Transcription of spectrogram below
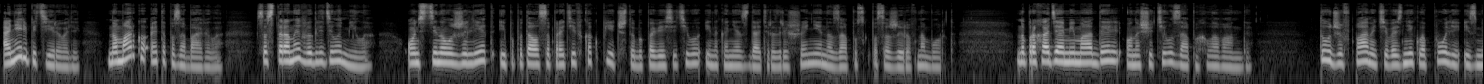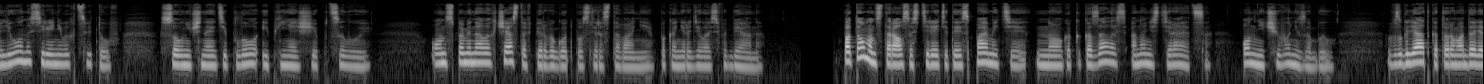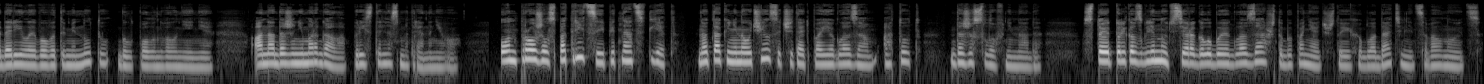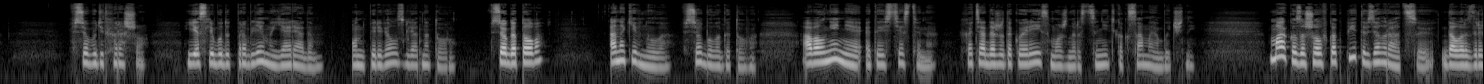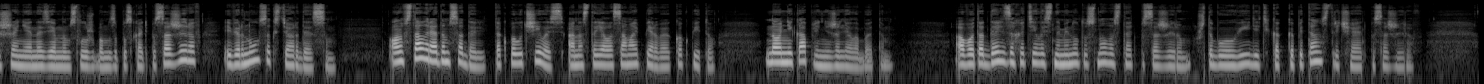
Они репетировали, но Марко это позабавило. Со стороны выглядело мило. Он стянул жилет и попытался пройти в кокпит, чтобы повесить его и, наконец, дать разрешение на запуск пассажиров на борт. Но, проходя мимо Адель, он ощутил запах лаванды. Тут же в памяти возникло поле из миллиона сиреневых цветов, солнечное тепло и пьянящие поцелуи. Он вспоминал их часто в первый год после расставания, пока не родилась Фабиана. Потом он старался стереть это из памяти, но, как оказалось, оно не стирается. Он ничего не забыл. Взгляд, которым Адель одарила его в эту минуту, был полон волнения. Она даже не моргала, пристально смотря на него. Он прожил с Патрицией пятнадцать лет, но так и не научился читать по ее глазам, а тут даже слов не надо. Стоит только взглянуть в серо-голубые глаза, чтобы понять, что их обладательница волнуется. «Все будет хорошо. Если будут проблемы, я рядом». Он перевел взгляд на Тору. «Все готово?» Она кивнула. Все было готово. А волнение — это естественно, хотя даже такой рейс можно расценить как самый обычный. Марко зашел в кокпит и взял рацию, дал разрешение наземным службам запускать пассажиров и вернулся к стюардессам. Он встал рядом с Адель. Так получилось, она стояла самая первая к кокпиту. Но он ни капли не жалел об этом. А вот Адель захотелось на минуту снова стать пассажиром, чтобы увидеть, как капитан встречает пассажиров.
